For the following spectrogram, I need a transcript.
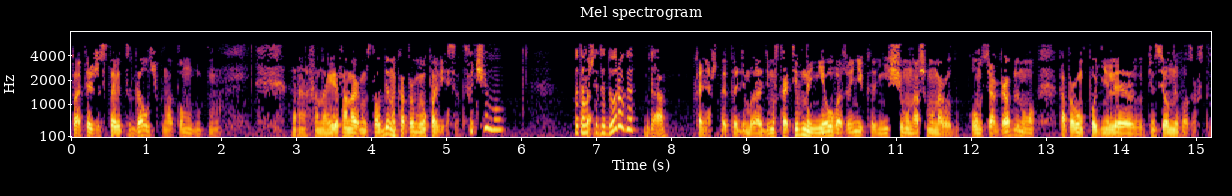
опять же, ставит галочку на том э, фонаре, фонарном столбе, на котором его повесят. Почему? Потому да. что это дорого? Да, конечно. Это демонстративное неуважение к нищему нашему народу, полностью ограбленному, которому подняли пенсионный возраст.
